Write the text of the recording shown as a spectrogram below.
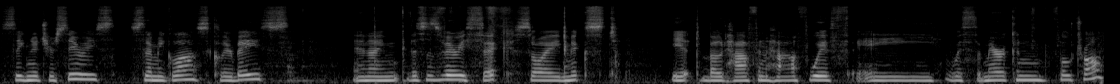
Signature Series semi-gloss clear base and I'm this is very thick so I mixed it about half and half with a with American Floetrol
